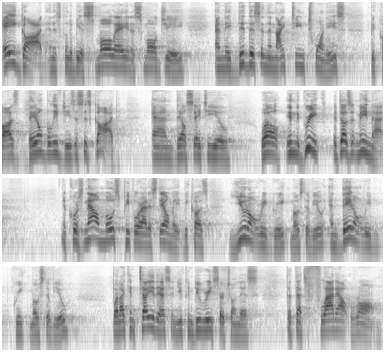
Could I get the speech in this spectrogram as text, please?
a God, and it's going to be a small a and a small g. And they did this in the 1920s because they don't believe Jesus is God. And they'll say to you, well, in the Greek, it doesn't mean that. Of course, now most people are at a stalemate because you don't read Greek, most of you, and they don't read Greek, most of you. But I can tell you this, and you can do research on this, that that's flat out wrong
